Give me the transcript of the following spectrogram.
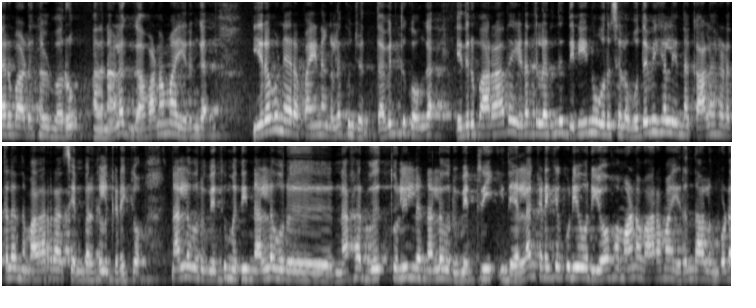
இடர்பாடுகள் வரும். அதனால் கவனமாக இருங்க. இரவு நேர பயணங்களை கொஞ்சம் தவிர்த்துக்கோங்க. எதிர்பாராத இடத்துலேருந்து திடீர்னு ஒரு சில உதவிகள் இந்த காலகட்டத்தில் இந்த மகர ராசி என்பர்களுக்கு கிடைக்கும். நல்ல ஒரு வெகுமதி நல்ல ஒரு நகர்வு தொழிலில் நல்ல ஒரு வெற்றி இதெல்லாம் கிடைக்கக்கூடிய ஒரு யோகமான வாரமாக இருந்தாலும் கூட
